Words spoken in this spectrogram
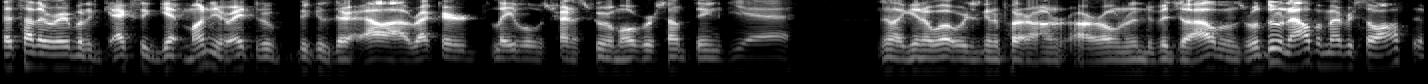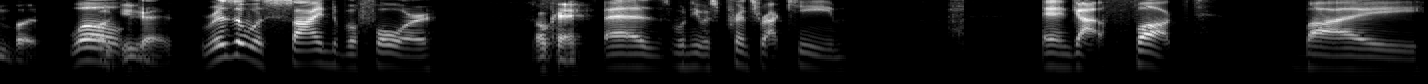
that's how they were able to actually get money right through because their uh, record label was trying to screw them over or something. Yeah. They're like, you know what? We're just gonna put our own our own individual albums. We'll do an album every so often, but Well, fuck you guys. RZA was signed before Okay. as when he was Prince Rakeem and got fucked by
